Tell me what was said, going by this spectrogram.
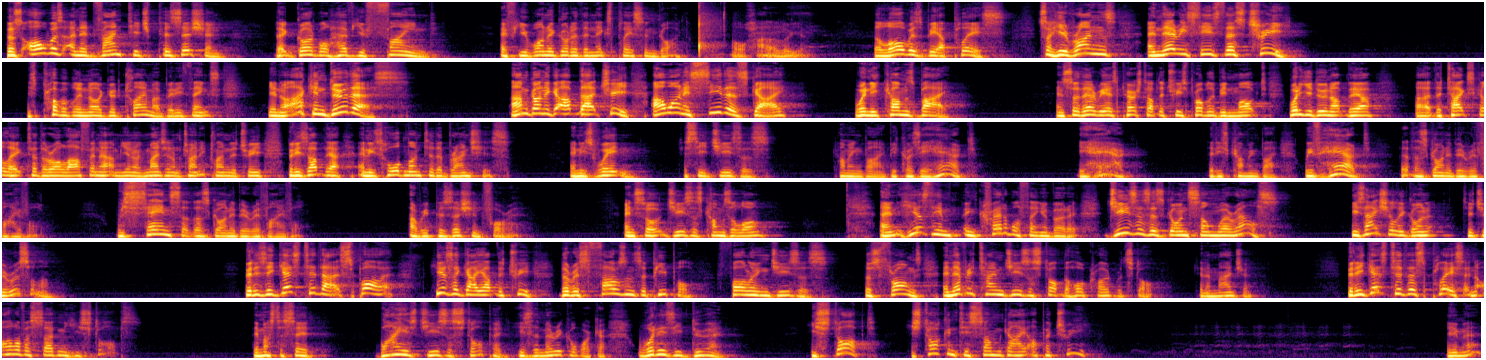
There's always an advantage position that God will have you find if you want to go to the next place in God. Oh, hallelujah. There'll always be a place. So he runs, and there he sees this tree. He's probably not a good climber, but he thinks, you know, I can do this. I'm going to get up that tree. I want to see this guy when he comes by. And so there he is, perched up the tree. He's probably been mocked. What are you doing up there? Uh, the tax collector, they're all laughing at him. You know, imagine him trying to climb the tree. But he's up there and he's holding onto the branches. And he's waiting to see Jesus coming by because he heard. He heard that he's coming by. We've heard that there's going to be revival. We sense that there's going to be revival. Are we positioned for it? And so Jesus comes along. And here's the incredible thing about it Jesus is going somewhere else. He's actually going to Jerusalem. But as he gets to that spot, here's a guy up the tree. There is thousands of people following Jesus. There's throngs. And every time Jesus stopped, the whole crowd would stop. Can imagine. But he gets to this place, and all of a sudden he stops. They must have said, Why is Jesus stopping? He's the miracle worker. What is he doing? He stopped. He's talking to some guy up a tree. Amen.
